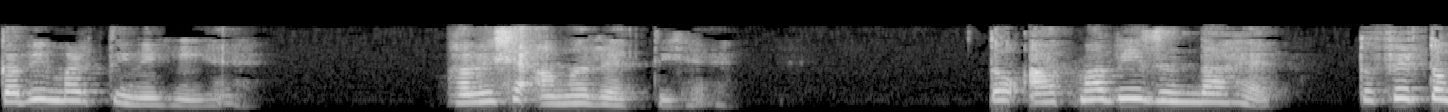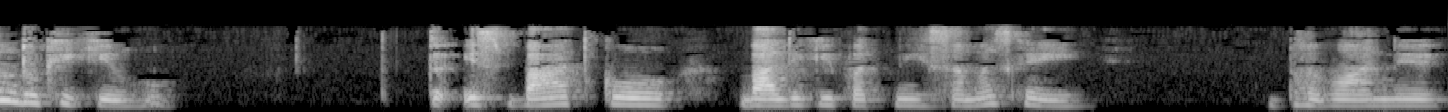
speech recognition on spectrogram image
कभी मरती नहीं है। हमेशा अमर रहती है। तो आत्मा भी ज़िंदा है तो फिर तुम दुखी क्यों हो? तो इस बात को बाली की पत्नी समझ गई। भगवान ने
